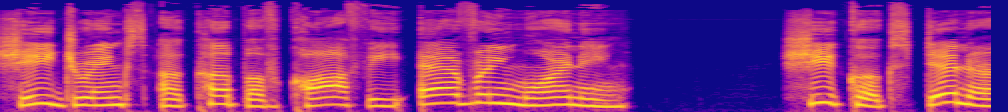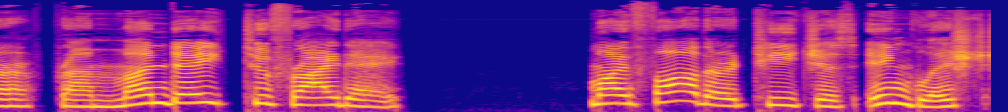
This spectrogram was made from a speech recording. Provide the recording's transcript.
She drinks a cup of coffee every morning. She cooks dinner from Monday to Friday. My father teaches English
